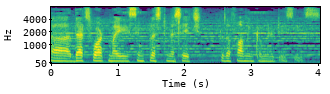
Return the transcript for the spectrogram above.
Uh, that's what my simplest message to the farming communities is.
